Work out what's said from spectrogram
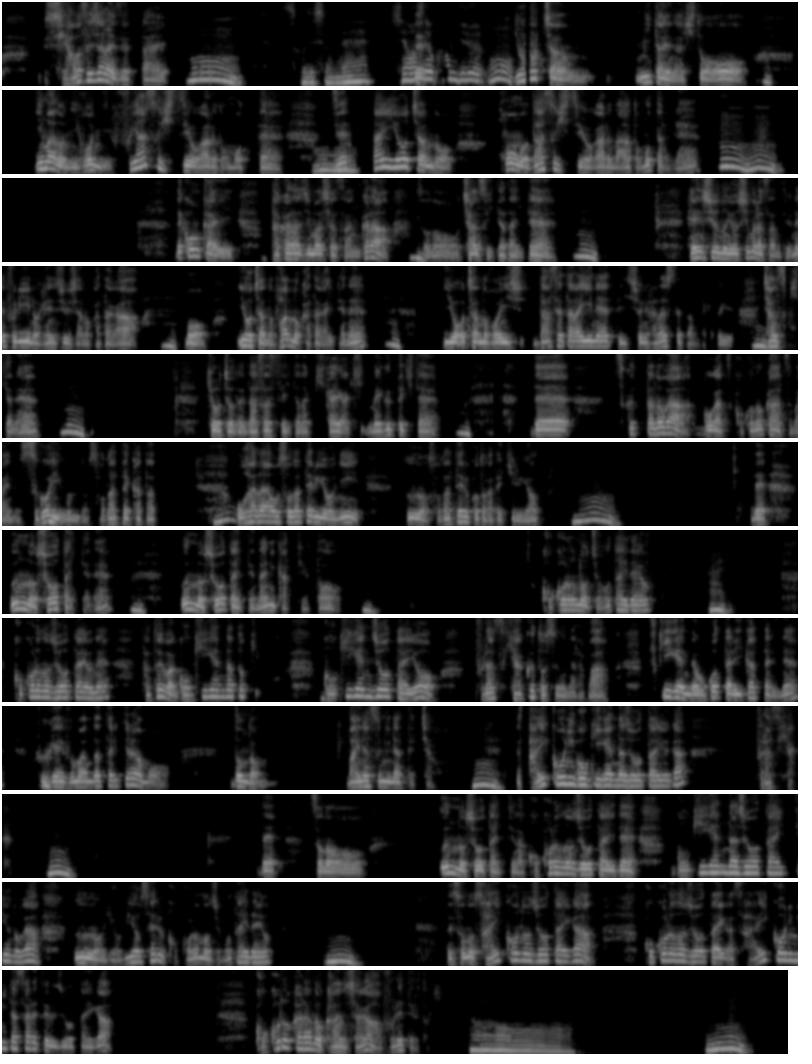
幸せじゃない絶対。うん、そうですよね。幸せを感じる。うん。ようちゃんみたいな人をうん今の日本に増やす必要があると思っておー絶対ようちゃんの本を出す必要があるなと思ったのね。うんうん。で今回宝島社さんからうんそのチャンスいただいてうん。編集の吉村さんっていうねフリーの編集者の方がうんもうようちゃんのファンの方がいてねうんようちゃんの本出せたらいいねって一緒に話してたんだけどチャンス来てね。うん。協調で出させていただく機会がき巡ってきて、うん。で作ったのが5月9日発売の「すごい運の育て方」お花を育てるように運を育てることができるよ。うん。で運の正体ってね、うん。運の正体って何かっていうと、うん心の状態だよはい。心の状態をね例えばご機嫌な時ご機嫌状態をプラス100とするならば不機嫌で怒ったり怒ったりね不平不満だったりっていうのはもうどんどんマイナスになってっちゃううん。で最高にご機嫌な状態がプラス100うん。でその運の正体っていうのは心の状態でご機嫌な状態っていうのが運を呼び寄せる心の状態だようん。でその最高の状態が心の状態が最高に満たされてる状態が心からの感謝が溢れてる時うん。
